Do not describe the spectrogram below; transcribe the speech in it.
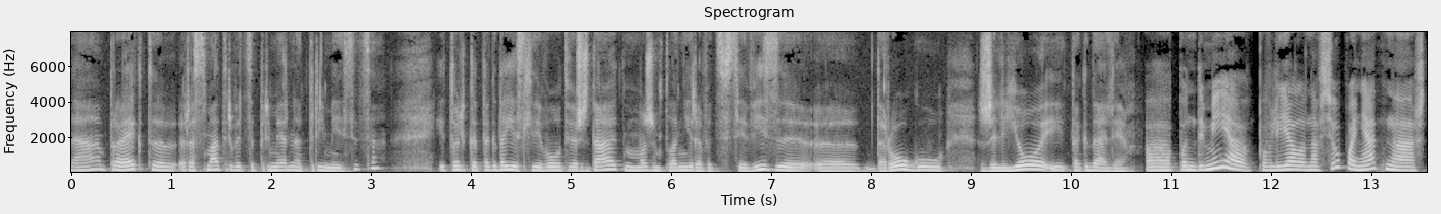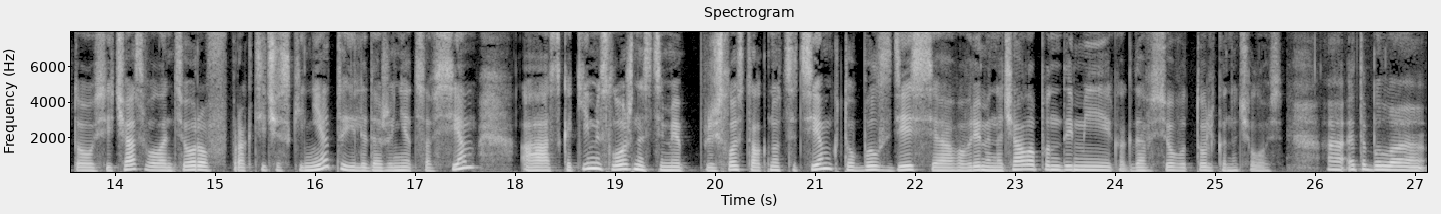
Да, проект э, рассматривается примерно три месяца, и только тогда, если его утверждают, мы можем планировать все визы, э, дорогу, жилье и так далее. А, пандемия повлияла на все. Понятно, что сейчас волонтеров практически нет или даже нет совсем. А с какими сложностями пришлось столкнуться тем, кто был здесь э, во время начала пандемии, когда все вот только началось? А, это было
